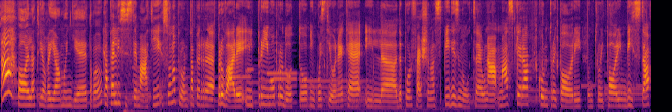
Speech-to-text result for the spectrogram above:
Ah! Poi la tiriamo indietro. Capelli sistemati, sono pronta per provare il primo prodotto in questione che è il uh, The Professional Speedy Smooth. È una maschera contro i pori, contro i pori in vista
